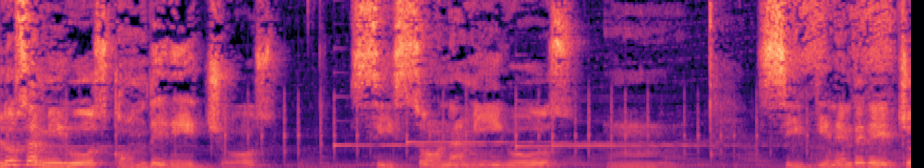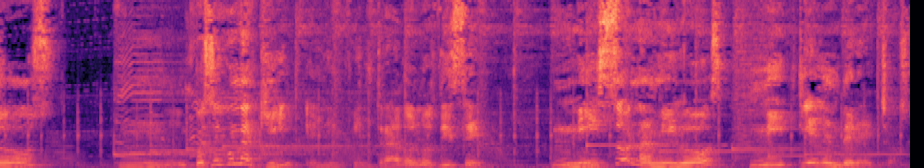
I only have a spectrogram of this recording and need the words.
Los amigos con derechos, si son amigos, mm, si tienen derechos, mm, pues según aquí, el infiltrado nos dice, ni son amigos ni tienen derechos.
